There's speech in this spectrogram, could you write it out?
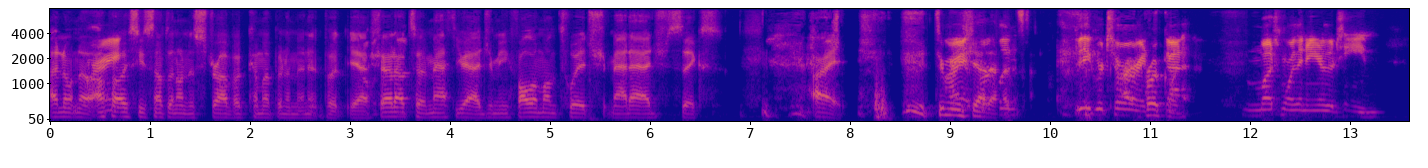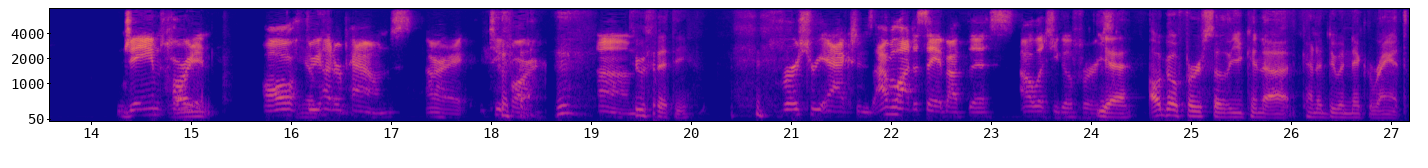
I don't know. All I'll right. probably see something on the Strava come up in a minute. But yeah, oh, shout out to Matthew Adjemi. Follow him on Twitch, Matt Adge six. All right, too many right, shout outs. Big return. Got much more than any other team. James Harden, all yep. 300 pounds. All right, too far. Um, 250. first reactions. I have a lot to say about this. I'll let you go first. Yeah, I'll go first so that you can uh, kind of do a Nick rant.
